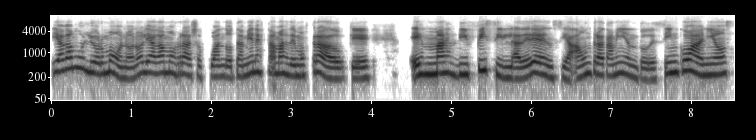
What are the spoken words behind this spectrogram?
y hagámosle hormono, no le hagamos rayos, cuando también está más demostrado que es más difícil la adherencia a un tratamiento de 5 años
